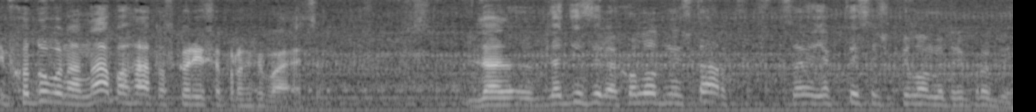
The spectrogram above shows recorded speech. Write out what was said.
і в ходу вона набагато скоріше прогрівається. Для, для дізеля холодний старт це як тисячу кілометрів пробіг.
